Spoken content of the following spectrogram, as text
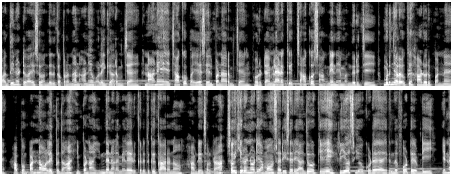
பதினெட்டு வயசு வந்ததுக்கப்புறம் தான் நானே உழைக்க ஆரம்பித்தேன் நானே சாக்கோ பைய சேல் பண்ண ஆரம்பித்தேன் ஒரு டைமில் எனக்கு சாக்கோ சாங்னே நேம் வந்துருச்சு. முடிஞ்ச அளவுக்கு ஹார்ட் ஒர்க் பண்ணேன். அப்போ பண்ண உழைப்பு தான் இப்போ நான் இந்த நிலமையில இருக்கிறதுக்கு காரணம் அப்படின்னு சொல்கிறான் ஸோ ஹீரோயினோடைய அம்மாவும் சரி சரி அது ஓகே ரியோசியோ கூட இருந்த ஃபோட்டோ எப்படி? என்ன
